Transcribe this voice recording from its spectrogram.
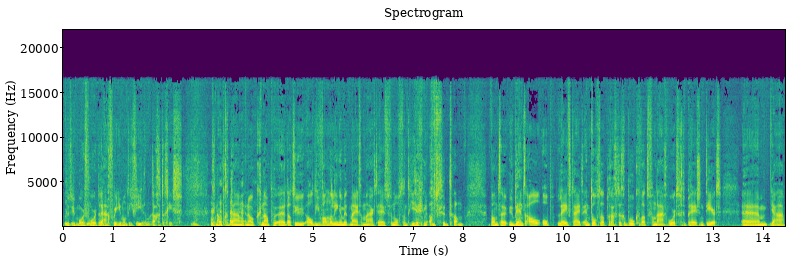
Wat kunt u mooi voordragen voor iemand die 84 is. Knap gedaan. En ook knap uh, dat u al die wandelingen met mij gemaakt heeft vanochtend hier in Amsterdam. Want uh, u bent al op leeftijd en toch dat prachtige boek wat vandaag wordt gepresenteerd. Uh, ja,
